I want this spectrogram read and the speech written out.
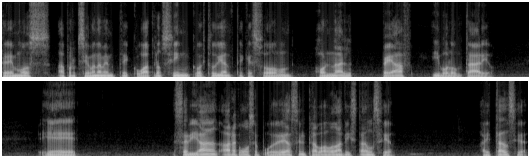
tenemos aproximadamente cuatro o cinco estudiantes que son jornal, PEAF y voluntario. Eh, sería, ahora como se puede hacer trabajo a distancia, a distancia,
